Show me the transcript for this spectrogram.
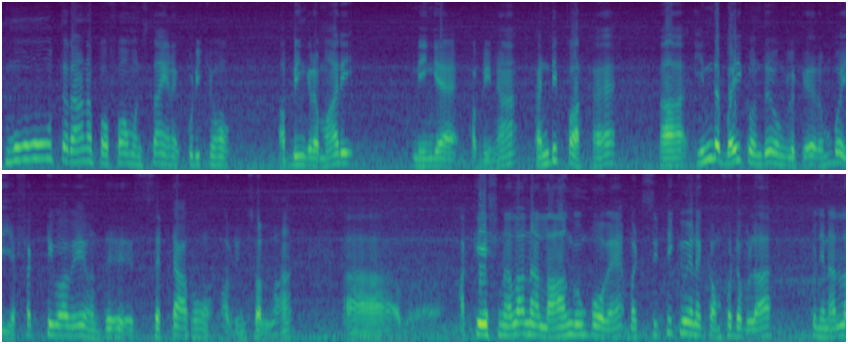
ஸ்மூத்தரான பர்ஃபாமன்ஸ் தான் எனக்கு பிடிக்கும் அப்படிங்கிற மாதிரி நீங்கள் அப்படின்னா கண்டிப்பாக இந்த பைக் வந்து உங்களுக்கு ரொம்ப எஃபெக்டிவாகவே வந்து செட் ஆகும் அப்படின்னு சொல்லலாம். அக்கேஷ்னலாக நான் லாங்கும் போவேன். பட் சிட்டிக்கும் எனக்கு கம்ஃபர்டபுளாக கொஞ்சம் நல்ல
